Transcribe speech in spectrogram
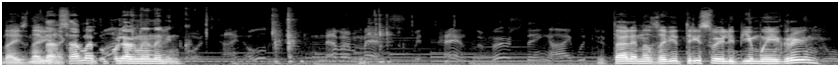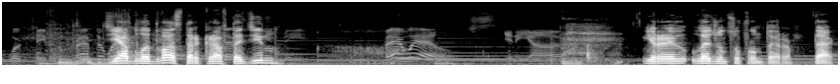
Да, из новинок. Да, самая популярная новинка. Виталий, назови три свои любимые игры. Diablo 2, StarCraft 1 и Legends of Frontera. Так.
